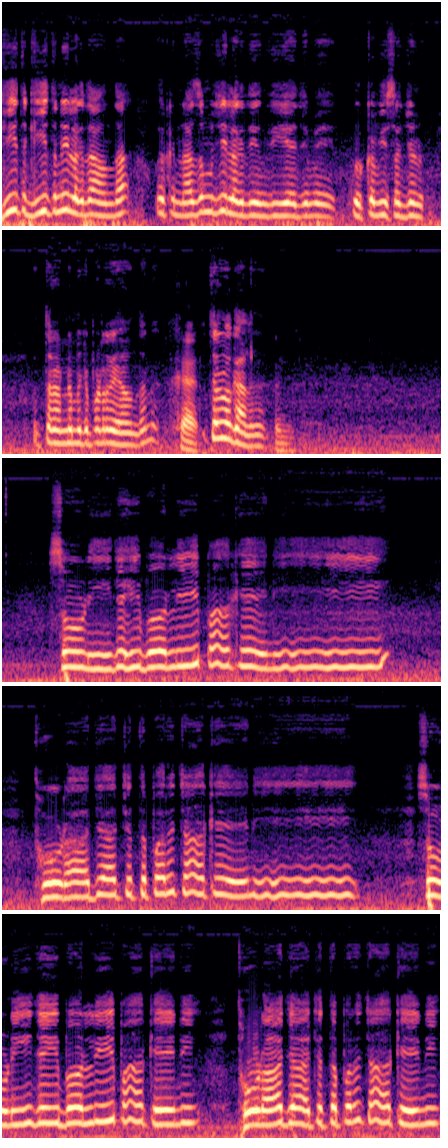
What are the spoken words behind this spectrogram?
ਗੀਤ ਗੀਤ ਨਹੀਂ ਲੱਗਦਾ ਹੁੰਦਾ। ਉਹ ਇੱਕ ਨਜ਼ਮ ਜੀ ਲੱਗਦੀ ਹੁੰਦੀ ਹੈ ਜਿਵੇਂ ਕੋਈ ਕਵੀ ਸੱਜਣ ਤਰਨਮ ਵਿੱਚ ਪੜ ਰਿਹਾ ਹੁੰਦਾ ਨਾ। ਚਲੋ ਗਾ ਦਿੰਦਾ ਹਾਂਜੀ। ਸੋਹਣੀ ਜਹੀ ਬੋਲੀ ਪਾ ਕੇ ਨੀ। ਥੋੜਾ ਜਿਹਾ ਚਿੱਤ ਪਰਚਾ ਕੇ ਨੀ। ਸੋਹਣੀ ਜਹੀ ਬੋਲੀ ਪਾ ਕੇ ਨੀ। ਥੋੜਾ ਜਿਹਾ ਚਿੱਤ ਪਰਚਾ ਕੇ ਨੀ।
